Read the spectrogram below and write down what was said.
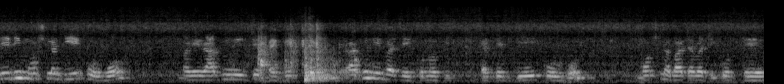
রেডি মশলা দিয়ে করব। মানে রাঁধুনির যে প্যাকেট রাঁধুনি বা যে কোনো প্যাকেট দিয়েই করব। মশলা বাটাবাটি করতে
